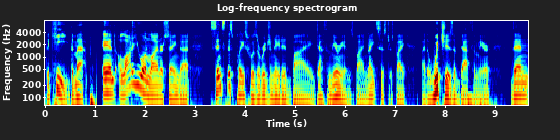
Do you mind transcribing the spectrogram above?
the key, the map. And a lot of you online are saying that since this place was originated by Dathomirians, by Night Sisters, by by the witches of Dathomir, then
